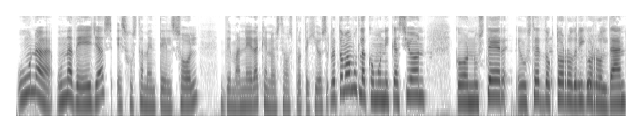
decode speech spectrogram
una, una de ellas es justamente el sol, de manera que no estemos protegidos. Retomamos la comunicación con usted, eh, usted, doctor Rodrigo Roldán,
